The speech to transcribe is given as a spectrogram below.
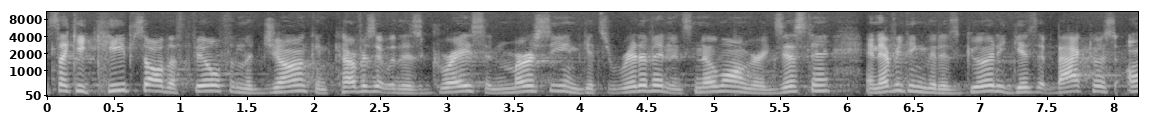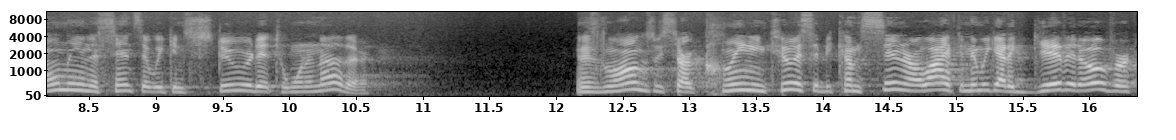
It's like he keeps all the filth and the junk and covers it with his grace and mercy and gets rid of it and it's no longer existent. And everything that is good, he gives it back to us only in the sense that we can steward it to one another. And as long as we start clinging to us, it becomes sin in our life. And then we got to give it over.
